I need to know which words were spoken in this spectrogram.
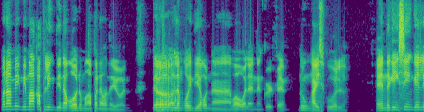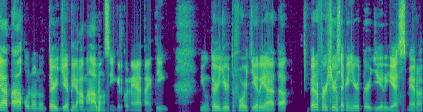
marami, may mga ka-fling din ako nung mga panahon na yon. Pero Ah. alam ko hindi ako nawawalan ng girlfriend nung high school. And naging single yata ako noon nung third year. Pinakamahabang single ko na yata. I think yung third year to fourth year yata. Pero first year, second year, third year, yes, meron.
